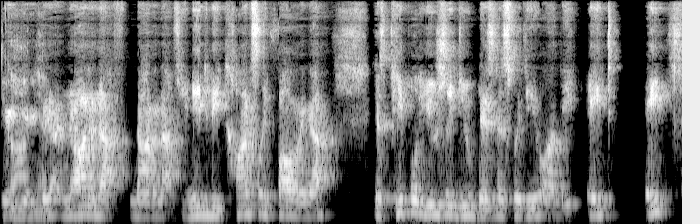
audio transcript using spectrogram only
You're, gone, you're, yeah. you're not enough, not enough. You need to be constantly following up because people usually do business with you on the eighth eighth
